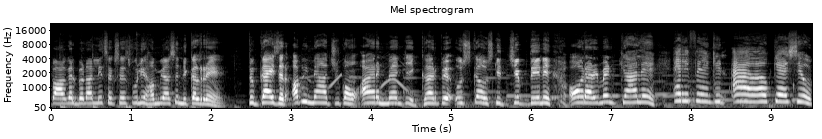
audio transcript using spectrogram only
पागल बना लिया सक्सेसफुली हम यहाँ से निकल रहे हैं। तो गाइस यार अभी मैं आ चुका हूँ आयरन मैन के घर पे। उसका उसकी चिप देने। और आयरन मैन क्या ले? अरे फ्रैंकलिन आओ, कैसे हो?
